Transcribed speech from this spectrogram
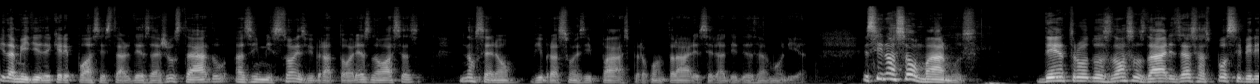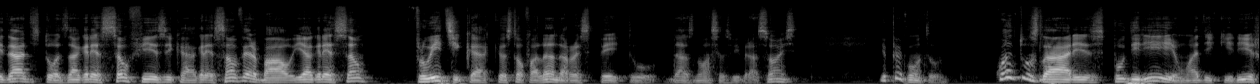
e na medida que ele possa estar desajustado, as emissões vibratórias nossas não serão vibrações de paz, pelo contrário, será de desarmonia. E se nós somarmos dentro dos nossos lares essas possibilidades todas, agressão física, agressão verbal e agressão fluídica que eu estou falando a respeito das nossas vibrações, eu pergunto, quantos lares poderiam adquirir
